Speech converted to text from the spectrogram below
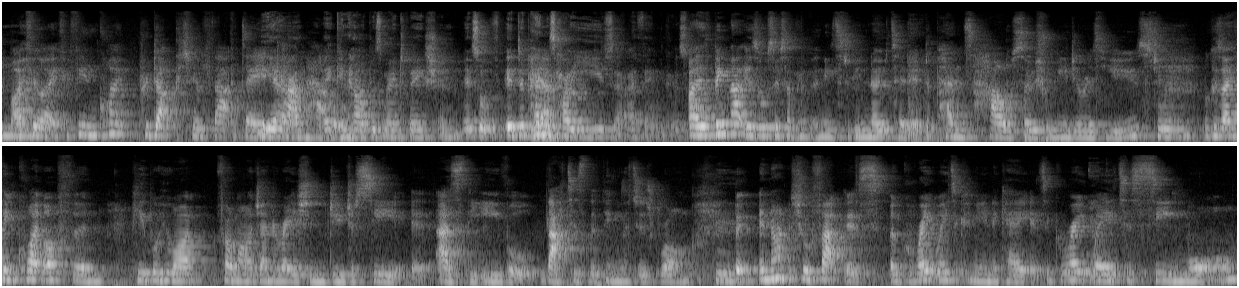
But I feel like if you're feeling quite productive that day, it can help. It can help as motivation. It sort of it depends Yeah. how you use it. I think. As I think that is also something that needs to be noted. It depends how social media is used. Mm. because I think quite often people who aren't from our generation do just see it as the evil. That is the thing that is wrong. Mm. But in actual fact, it's a great way to communicate. It's a great way to see more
